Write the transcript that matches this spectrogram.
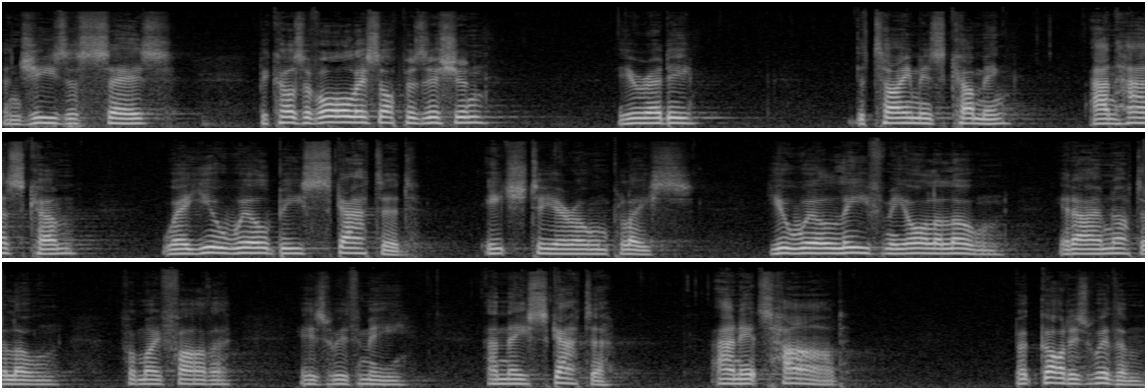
And Jesus says, because of all this opposition, are you ready? The time is coming and has come where you will be scattered, each to your own place. You will leave me all alone, yet I am not alone, for my Father is with me. And they scatter, and it's hard. But God is with them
